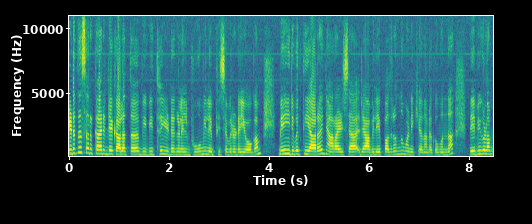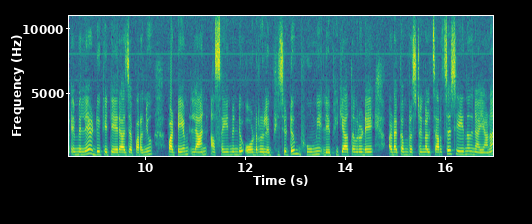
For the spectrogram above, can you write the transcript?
ഇടത് സർക്കാരിന്റെ കാലത്ത് വിവിധയിടങ്ങളിൽ ഭൂമി ലഭിച്ചവരുടെ യോഗം മെയ് ഇരുപത്തിയാറ് ഞായറാഴ്ച രാവിലെ പതിനൊന്ന് മണിക്ക് നടക്കുമെന്ന് Devikulam M L A advocate Raja പറഞ്ഞു. പട്ടയം ലാൻഡ് അസൈൻമെന്റ് ഓർഡർ ലഭിച്ചിട്ടും ഭൂമി ലഭിക്കാത്തവരുടെ അടക്കം പ്രശ്നങ്ങൾ ചർച്ച ചെയ്യുന്നതിനായാണ്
